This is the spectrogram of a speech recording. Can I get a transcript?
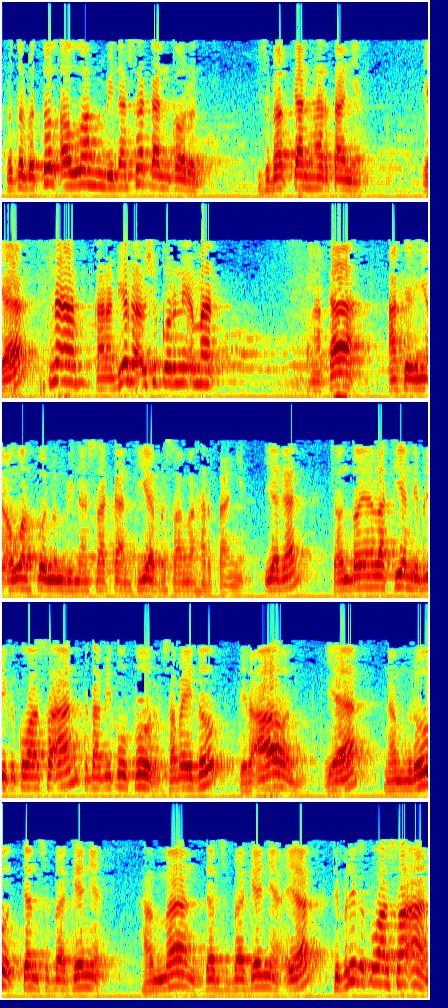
betul-betul Allah membinasakan korun. Disebabkan hartanya. Ya? Nah karena dia gak syukur nikmat. Maka akhirnya Allah pun membinasakan dia bersama hartanya. Iya kan? Contohnya lagi yang diberi kekuasaan tetapi kufur. Siapa itu? Fir'aun, ya, Namrud dan sebagainya. Haman dan sebagainya, ya. Diberi kekuasaan,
